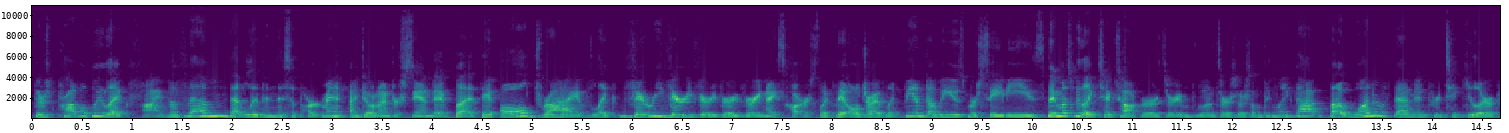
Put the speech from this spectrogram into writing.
There's probably like five of them that live in this apartment. I don't understand it, but they all drive like very, very, very, very, very nice cars. Like they all drive like BMWs, Mercedes. They must be like TikTokers or influencers or something like that. But one of them in particular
